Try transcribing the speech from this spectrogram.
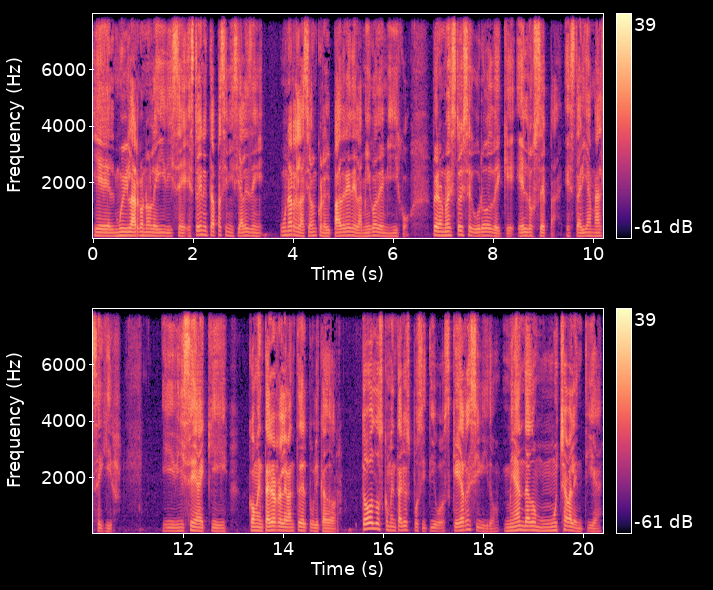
Y el muy largo no leí dice, estoy en etapas iniciales de una relación con el padre del amigo de mi hijo pero no estoy seguro de que él lo sepa. Estaría mal seguir. Y dice aquí, comentario relevante del publicador. Todos los comentarios positivos que he recibido me han dado mucha valentía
